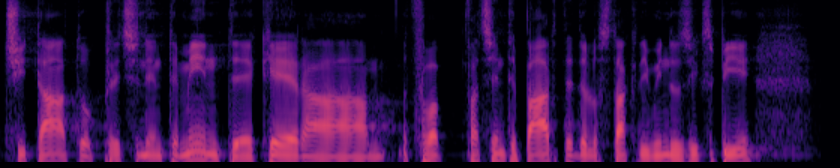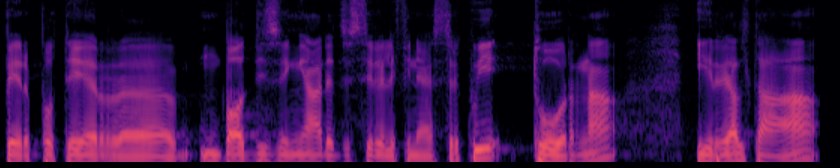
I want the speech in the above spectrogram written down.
citato precedentemente, che era fa facente parte dello stack di Windows XP per poter uh, un po' disegnare e gestire le finestre, qui torna in realtà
